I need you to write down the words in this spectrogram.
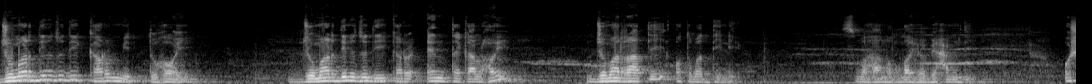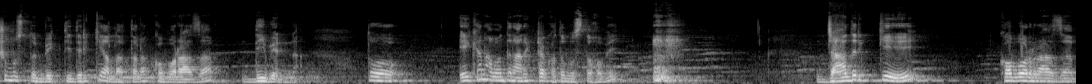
জুমার দিনে যদি কারও মৃত্যু হয়, জুমার দিনে যদি কারও এন্তেকাল হয় জুমার রাতে অথবা দিনে। সুবাহান আল্লাহ হামদি ওই সমস্ত ব্যক্তিদেরকে আল্লাহ তালা কবর আজাব দিবেন না। তো এখানে আমাদের আরেকটা কথা বুঝতে হবে। যাদেরকে কবর আজাব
